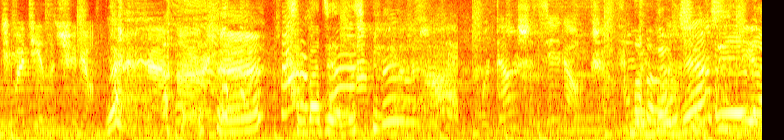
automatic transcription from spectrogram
请把剪子去掉。请把剪子去掉。我当时接到陈峰，我当时接的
